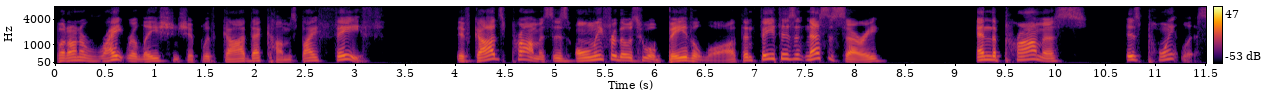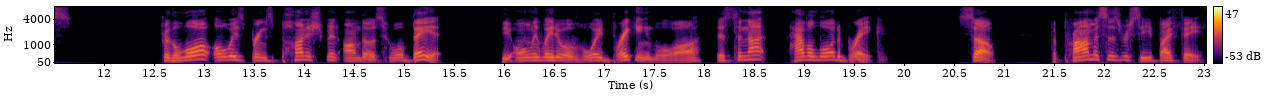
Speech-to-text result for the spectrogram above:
but on a right relationship with God that comes by faith. If God's promise is only for those who obey the law, then faith isn't necessary, and the promise is pointless. For the law always brings punishment on those who obey it. The only way to avoid breaking the law is to not have a law to break. So, the promise is received by faith.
